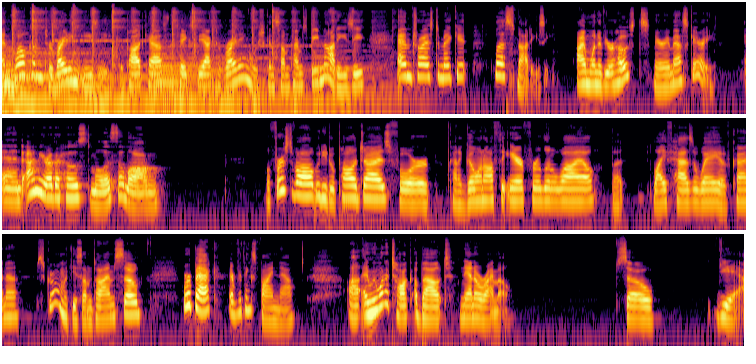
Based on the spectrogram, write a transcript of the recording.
and welcome to Writing Easy, the podcast that takes the act of writing, which can sometimes be not easy, and tries to make it less not easy. I'm one of your hosts, Mary Mascari. And I'm your other host, Melissa Long. Well, first of all, we need to apologize for kind of going off the air for a little while, but life has a way of kind of screwing with you sometimes. So we're back. Everything's fine now. Uh, and we want to talk about NaNoWriMo. So, yeah.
